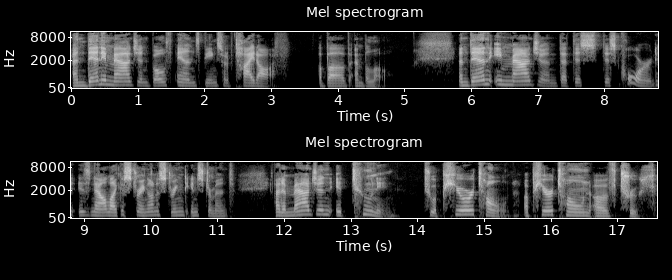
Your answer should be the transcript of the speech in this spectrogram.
And then imagine both ends being sort of tied off above and below. And then imagine that this, this cord is now like a string on a stringed instrument. And imagine it tuning to a pure tone, a pure tone of truth.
